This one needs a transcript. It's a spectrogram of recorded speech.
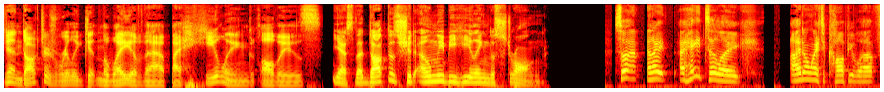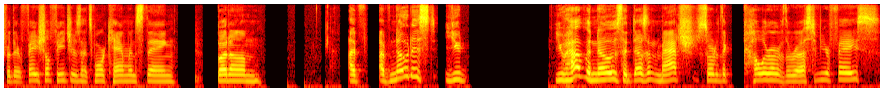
Yeah, and doctors really get in the way of that by healing all these. Yes, that doctors should only be healing the strong. So, and I, I hate to like, I don't like to call people out for their facial features. That's more Cameron's thing. But um, I've I've noticed you, you have a nose that doesn't match sort of the color of the rest of your face.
